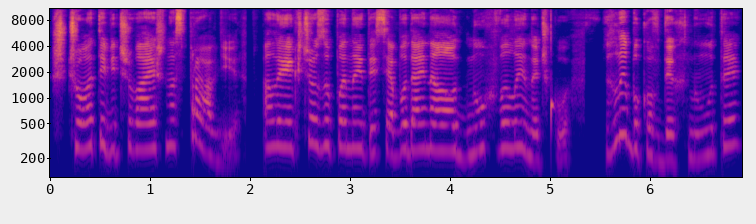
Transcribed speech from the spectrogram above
що ти відчуваєш насправді, але якщо зупинитися бодай на одну хвилиночку, глибоко вдихнути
